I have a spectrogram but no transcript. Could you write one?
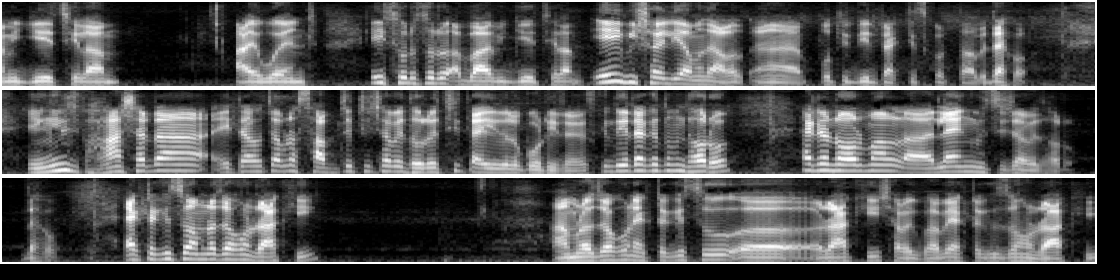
আমি গিয়েছিলাম আই ওয়েন্ট এই ছোটো ছোটো বা আমি গিয়েছিলাম। এই বিষয় নিয়ে আমাদের প্রতিদিন প্র্যাকটিস করতে হবে। দেখো ইংলিশ ভাষাটা, এটা হচ্ছে আমরা সাবজেক্ট হিসাবে ধরেছি, তাই হলো কঠিন হয়ে কিন্তু এটাকে তুমি ধরো, একটা নর্মাল ল্যাঙ্গুয়েজ হিসাবে ধরো। দেখো, একটা কিছু আমরা যখন রাখি, আমরা যখন একটা কিছু রাখি স্বাভাবিকভাবে, একটা কিছু যখন রাখি,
